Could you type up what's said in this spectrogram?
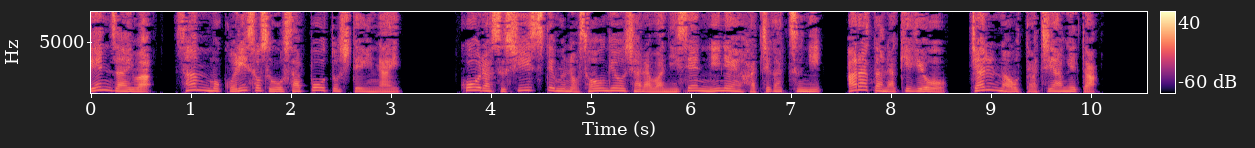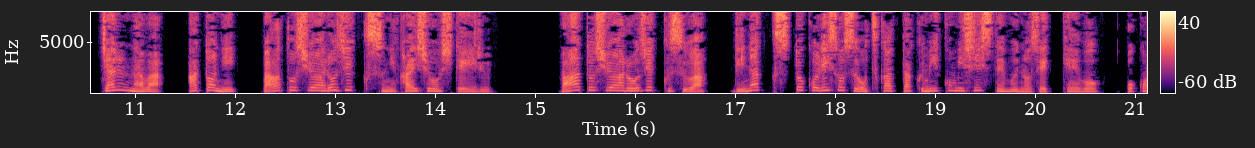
現在はサンもコリソスをサポートしていない。コーラスシステムの創業者らは2002年8月に新たな企業、ジャルナを立ち上げた。ジャルナは後にバートシュアロジェックスに解消している。バートシュアロジェックスは Linux とコリソスを使った組み込みシステムの設計を行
